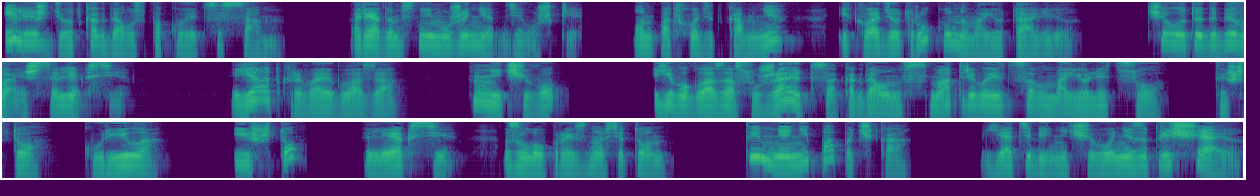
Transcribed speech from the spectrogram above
или ждет, когда успокоится сам. Рядом с ним уже нет девушки. Он подходит ко мне и кладет руку на мою талию. «Чего ты добиваешься, Лекси?» Я открываю глаза. «Ничего». Его глаза сужаются, когда он всматривается в мое лицо. «Ты что, курила?» «И что?» «Лекси», — зло произносит он, — «ты мне не папочка. Я тебе ничего не запрещаю.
